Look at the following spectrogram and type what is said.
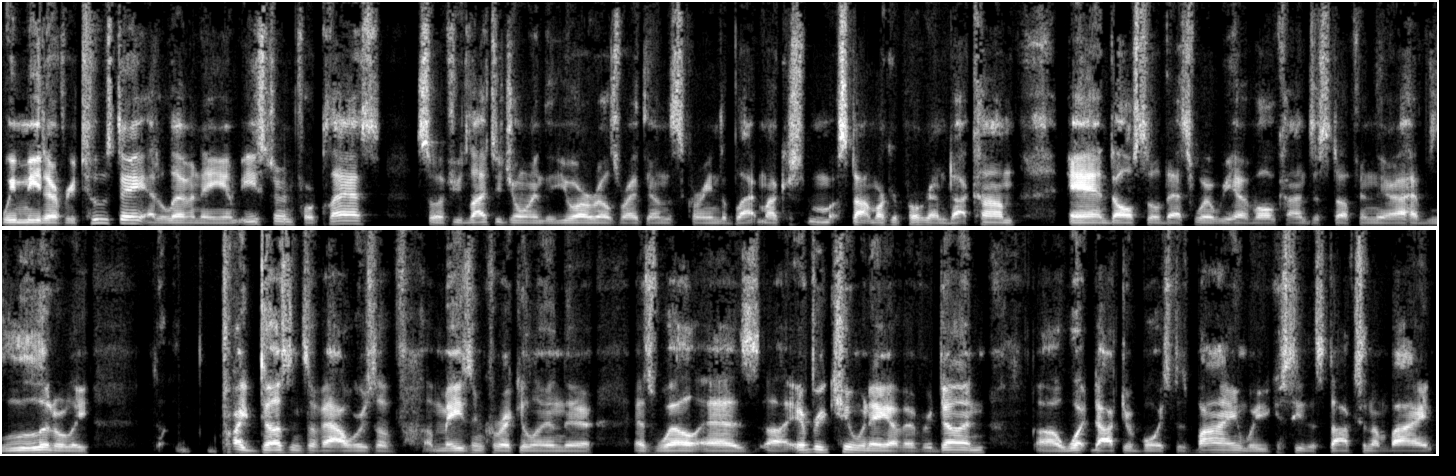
We meet every Tuesday at 11 a.m. Eastern for class. So if you'd like to join, the URL's right there on the screen, the black market stock market program.com. And also that's where we have all kinds of stuff in there. I have literally probably dozens of hours of amazing curricula in there, as well as uh, every Q&A I've ever done. Uh, what Dr. Boyce is buying, where you can see the stocks that I'm buying.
